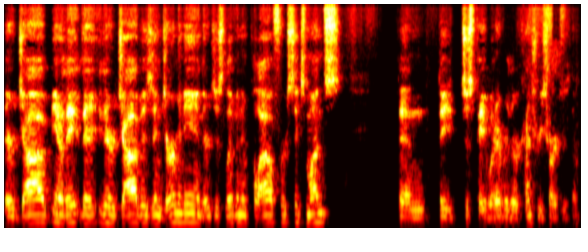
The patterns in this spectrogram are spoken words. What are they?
their job, you know, they, they their job is in Germany and they're just living in Palau for six months, then they just pay whatever their country charges them.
